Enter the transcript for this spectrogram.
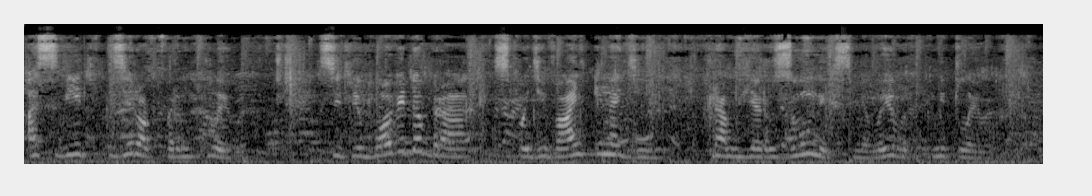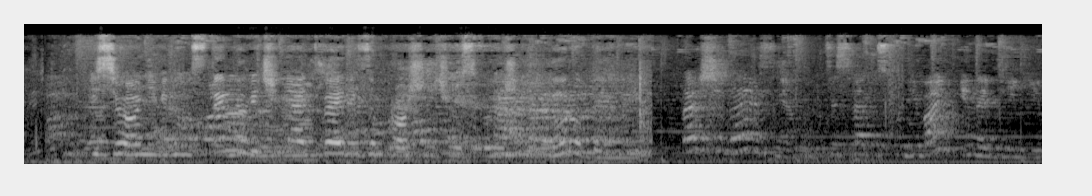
а світ зірок перемхливих, світ любові, добра, сподівань і надій, храм для розумних, сміливих, кмітливих. І сьогодні він гостинно відчиняє двері, запрошуючи у свою шкільну родину. 1 вересня це свято сподівань і надії.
